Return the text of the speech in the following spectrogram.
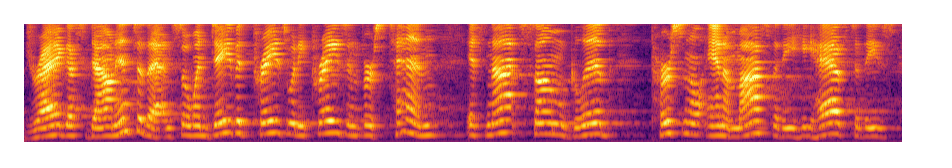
drag us down into that. And so when David prays what he prays in verse 10, it's not some glib personal animosity he has to these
